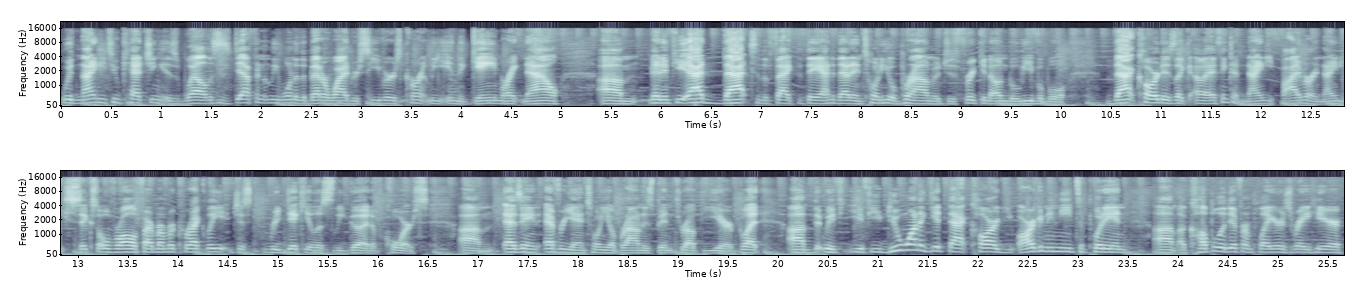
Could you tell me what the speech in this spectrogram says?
with 92 catching as well. This is definitely one of the better wide receivers currently in the game right now. Um, and if you add that to the fact that they added that Antonio Brown, which is freaking unbelievable, that card is like, uh, I think a 95 or a 96 overall, if I remember correctly. Just ridiculously good, of course, um, as a, every Antonio Brown has been throughout the year. But um, if, if you do want to get that card, you are going to need to put in um, a couple of different players right here.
